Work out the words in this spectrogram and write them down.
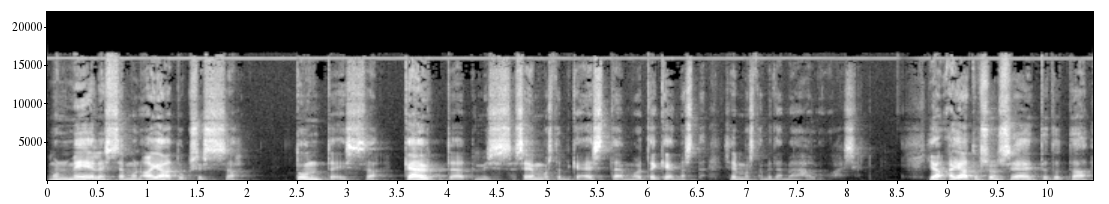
mun mielessä, mun ajatuksissa, tunteissa, käyttäytymisessä semmoista, mikä estää mua tekemästä semmoista, mitä mä haluaisin. Ja ajatus on se, että tota,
